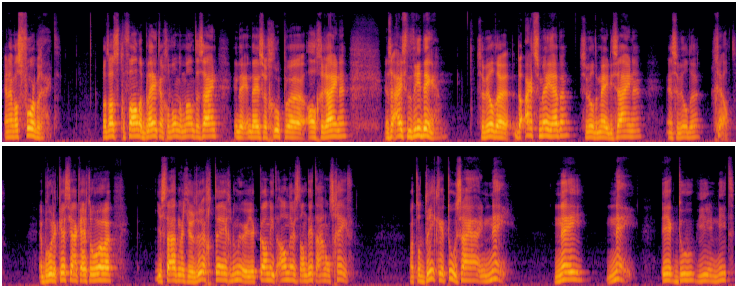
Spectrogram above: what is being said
En hij was voorbereid. Wat was het geval? Het bleek een gewonde man te zijn in, de, in deze groep uh, Algerijnen. En ze eisten drie dingen. Ze wilden de arts mee hebben, ze wilden medicijnen en ze wilden geld. En broeder Christian kreeg te horen, je staat met je rug tegen de muur. Je kan niet anders dan dit aan ons geven. Maar tot drie keer toe zei hij nee. Nee, nee. Ik doe hier niet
